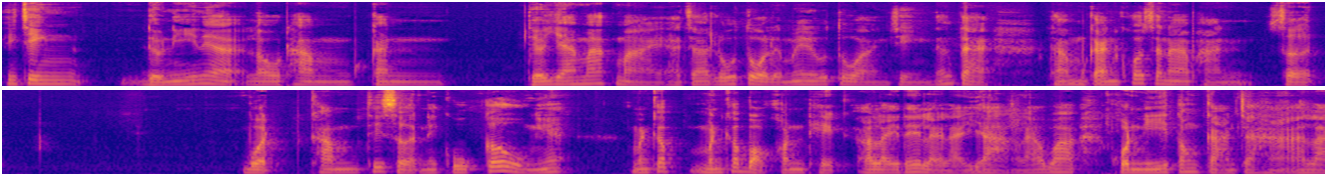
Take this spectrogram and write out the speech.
จริงๆ เดี๋ยวนี้เนี่ยเราทำกันเยอะแยะมากมาย อาจจะรู้ตัวหรือไม่รู้ตัวจริงๆ ตั้งแต่ทำการโฆษณาผ่านเสิร์ชบทคำที่เสิร์ชใน Google เงี้ยมันก็มันก็บอกคอนเทกต์อะไรได้หลาย ๆ อย่างแล้วว่าคนนี้ต้องการจะหาอะไร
